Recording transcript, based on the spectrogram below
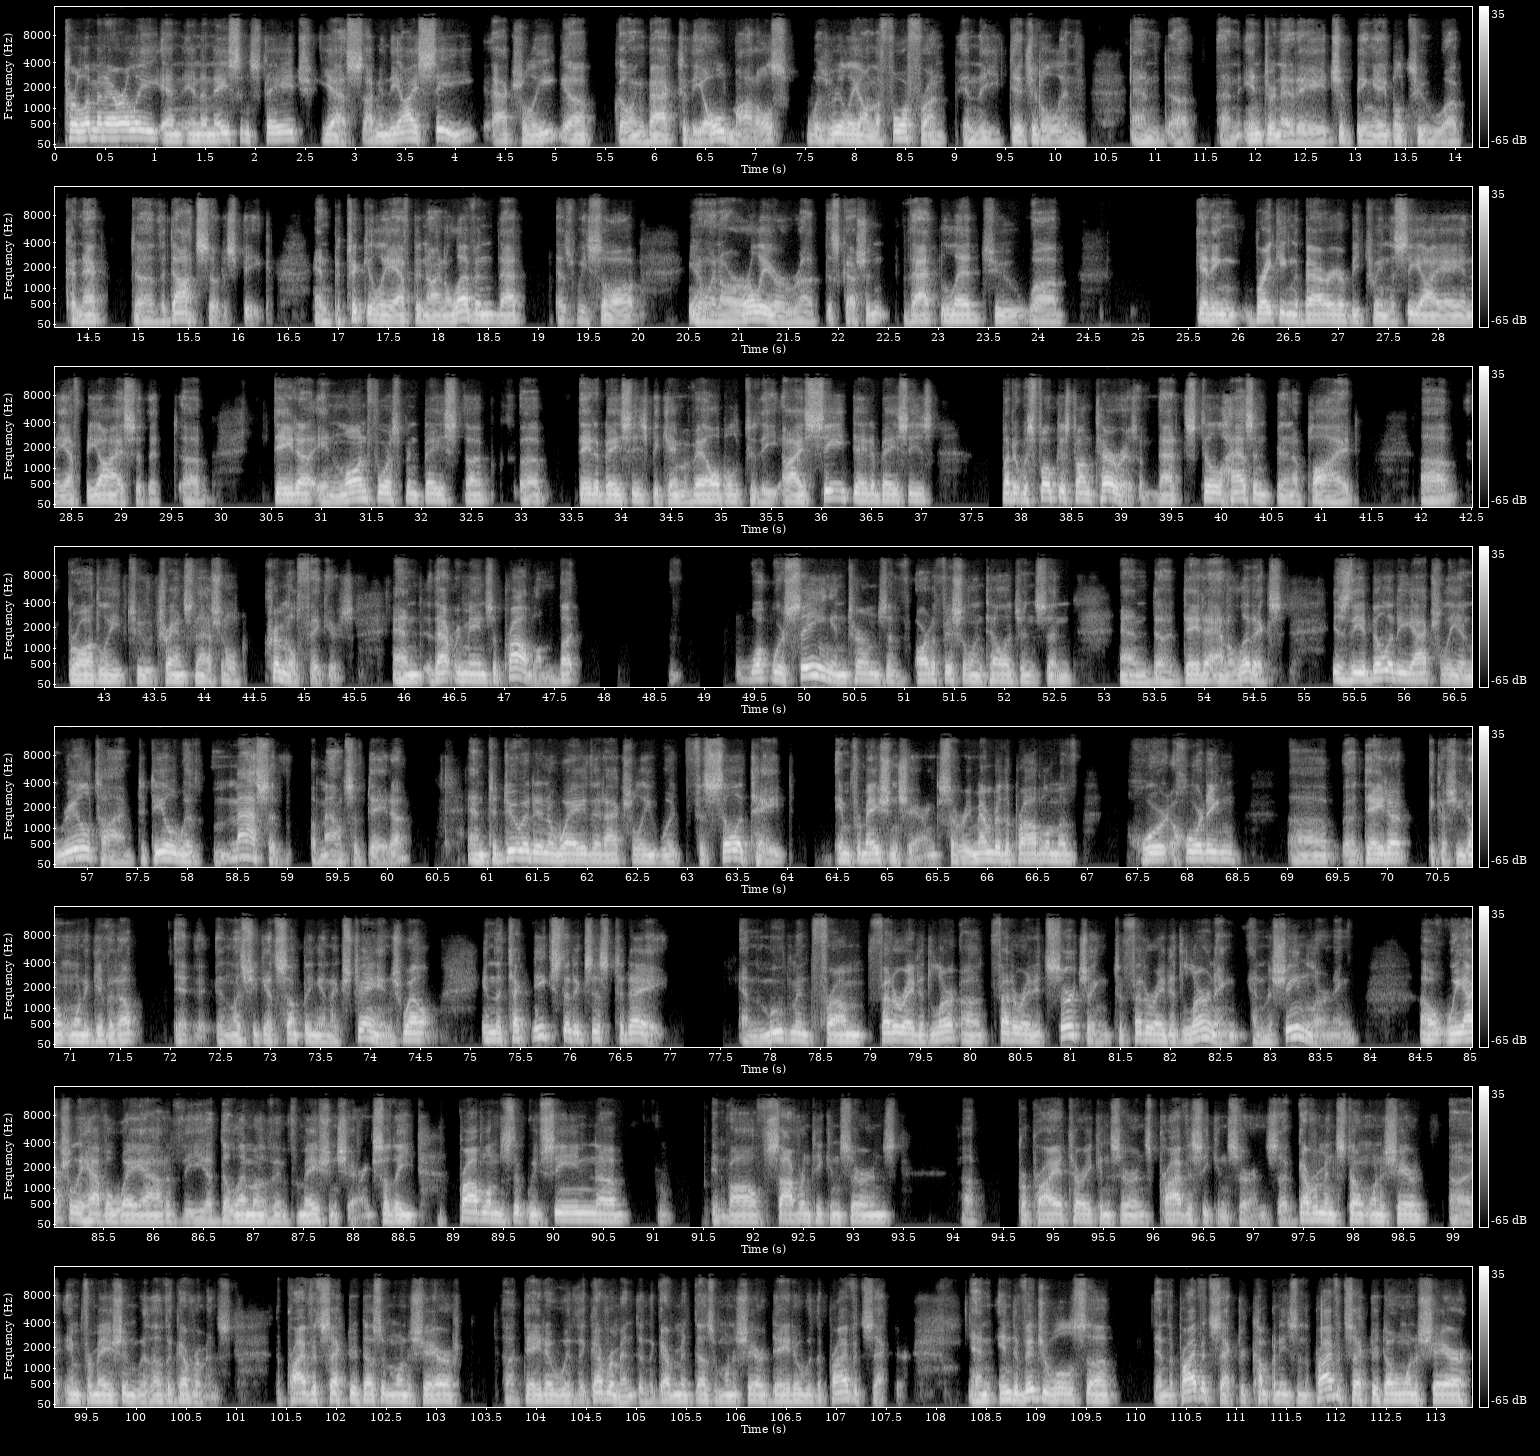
preliminarily and in a nascent stage, yes. I mean, the IC actually, uh, going back to the old models, was really on the forefront in the digital and and uh, an internet age of being able to uh, connect uh, the dots, so to speak. And particularly after 9 11, that, as we saw, you know, in our earlier uh, discussion, that led to uh, getting breaking the barrier between the CIA and the FBI so that uh, data in law enforcement based uh, uh, databases became available to the IC databases, but it was focused on terrorism. That still hasn't been applied uh, broadly to transnational criminal figures. And that remains a problem. But what we're seeing in terms of artificial intelligence and, and uh, data analytics is the ability actually in real time to deal with massive amounts of data and to do it in a way that actually would facilitate information sharing. So remember the problem of hoarding uh, data because you don't want to give it up unless you get something in exchange. Well, in the techniques that exist today, and the movement from federated, uh, federated searching to federated learning and machine learning, uh, we actually have a way out of the uh, dilemma of information sharing. So the problems that we've seen uh, involve sovereignty concerns, uh, proprietary concerns, privacy concerns. Uh, governments don't want to share information with other governments. The private sector doesn't want to share uh, data with the government, and the government doesn't want to share data with the private sector. And individuals uh, in the private sector, companies in the private sector, don't want to share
